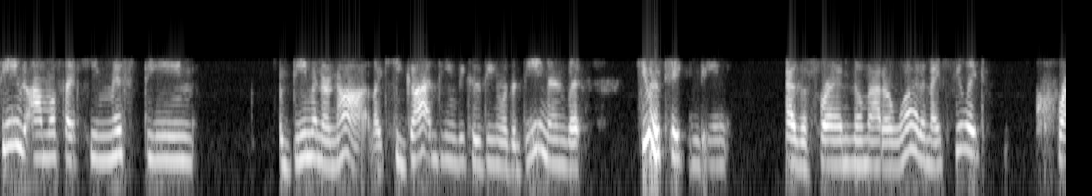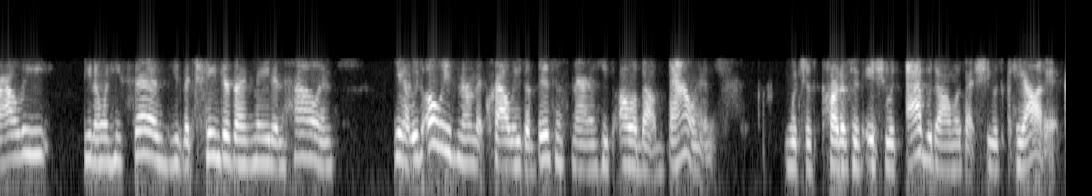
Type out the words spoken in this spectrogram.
seemed almost like he missed Dean, a demon or not. Like he got Dean because Dean was a demon, but he would have taken Dean as a friend no matter what. And I feel like Crowley, you know, when he says the changes I've made in hell, and you know, we've always known that Crowley's a businessman and he's all about balance, which is part of his issue with Abaddon was that she was chaotic,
